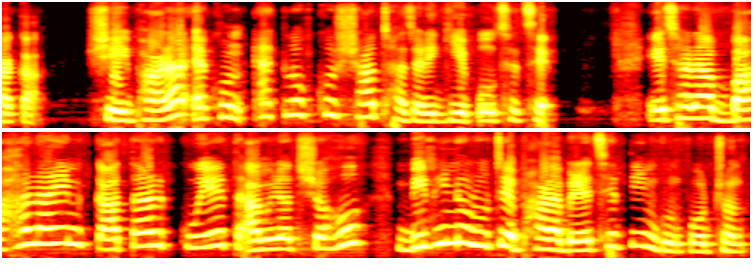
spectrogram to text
টাকা। সেই ভাড়া এখন এক লক্ষ ষাট হাজারে গিয়ে পৌঁছেছে। এছাড়া বাহারাইন, কাতার, কুয়েত, আমিরাত সহ বিভিন্ন রুটে ভাড়া বেড়েছে তিন গুণ পর্যন্ত।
